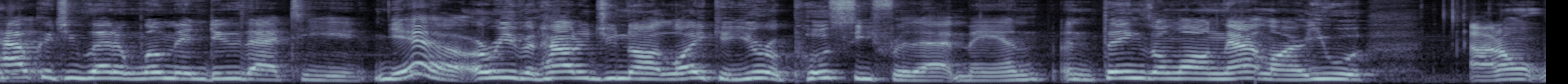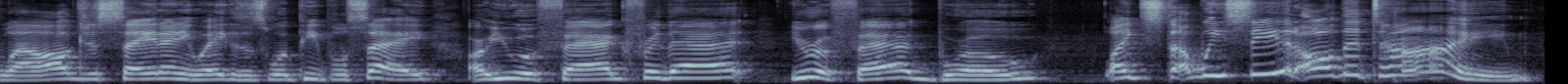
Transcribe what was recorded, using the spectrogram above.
how it. could you let a woman do that to you? Yeah, or even how did you not like it? You're a pussy for that, man. And things along that line. Are you a I don't. Well, I'll just say it anyway because it's what people say. Are you a fag for that? You're a fag, bro. Like stuff. We see it all the time.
